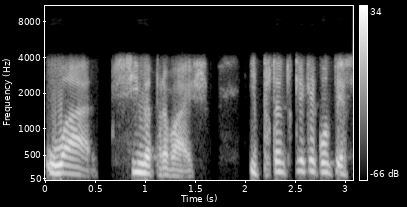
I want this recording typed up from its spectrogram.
o ar de cima para baixo. E, portanto, o que é que acontece?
